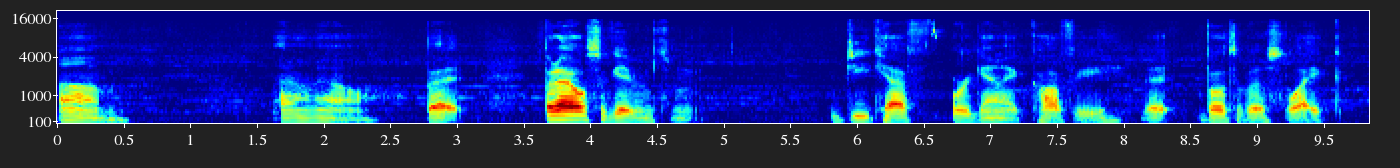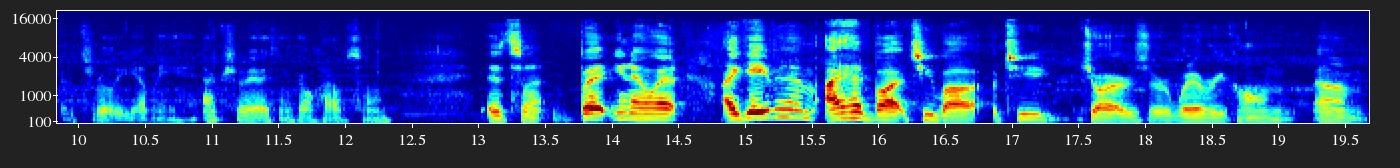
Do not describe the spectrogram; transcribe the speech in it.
um, I don't know but but I also gave him some decaf organic coffee that both of us like. It's really yummy. Actually, I think I'll have some. It's a, but you know what? I gave him. I had bought two bo- two jars or whatever you call them, um,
